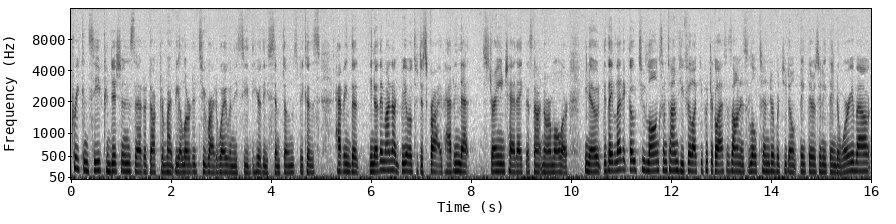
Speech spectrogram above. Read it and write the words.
preconceived conditions that a doctor might be alerted to right away when they see hear these symptoms because having the you know they might not be able to describe having that strange headache that's not normal or you know did they let it go too long sometimes you feel like you put your glasses on it's a little tender but you don't think there's anything to worry about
